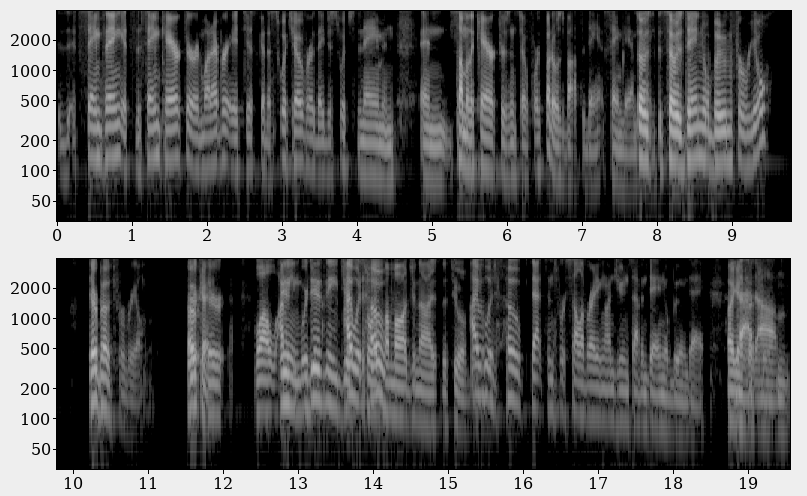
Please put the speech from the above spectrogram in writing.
It's same thing. It's the same character and whatever. It's just gonna switch over. They just switch the name and and some of the characters and so forth. But it was about the same damn. So thing. so is Daniel Boone for real? they're both for real. Okay. They're, well, I Dis- mean, we're Disney just would sort hope- of homogenized the two of them. I would hope that since we're celebrating on June 7th, Daniel Boone Day, I guess that that's um,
